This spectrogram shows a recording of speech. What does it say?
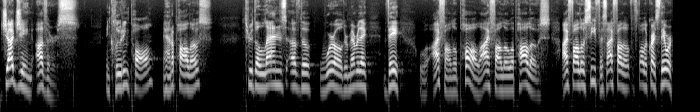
judging others, including Paul and Apollos, through the lens of the world. Remember, they, they well, I follow Paul, I follow Apollos, I follow Cephas, I follow, follow Christ. They were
